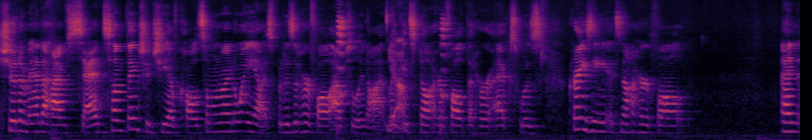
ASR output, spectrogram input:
Should Amanda have said something? Should she have called someone right away? Yes, but is it her fault? Absolutely not. Like Yeah. it's not her fault that her ex was crazy. It's not her fault. And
